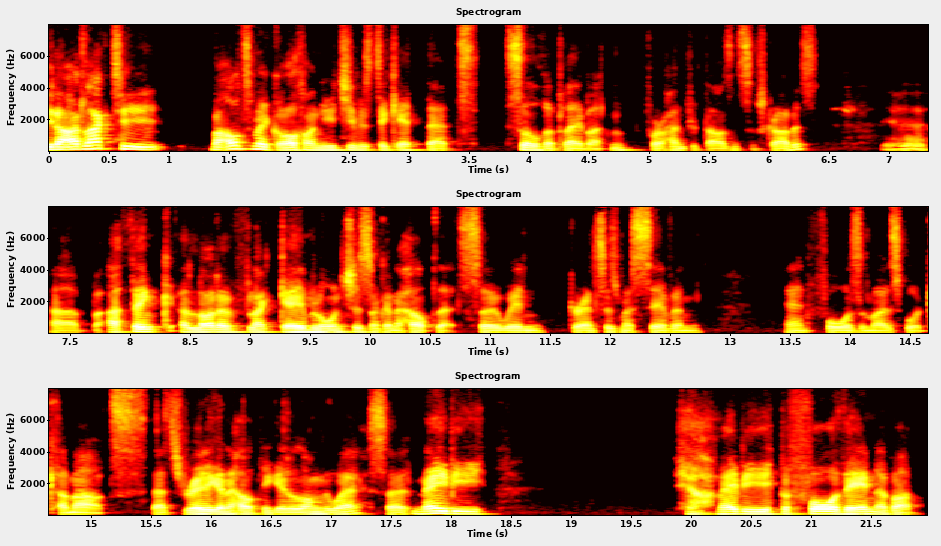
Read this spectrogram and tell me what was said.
you know, I'd like to. My ultimate goal on YouTube is to get that silver play button for 100,000 subscribers. Yeah. Uh, but I think a lot of like game launches are going to help that. So when Gran Turismo 7 and Forza Motorsport come out, that's really going to help me get along the way. So maybe, yeah, maybe before then, about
